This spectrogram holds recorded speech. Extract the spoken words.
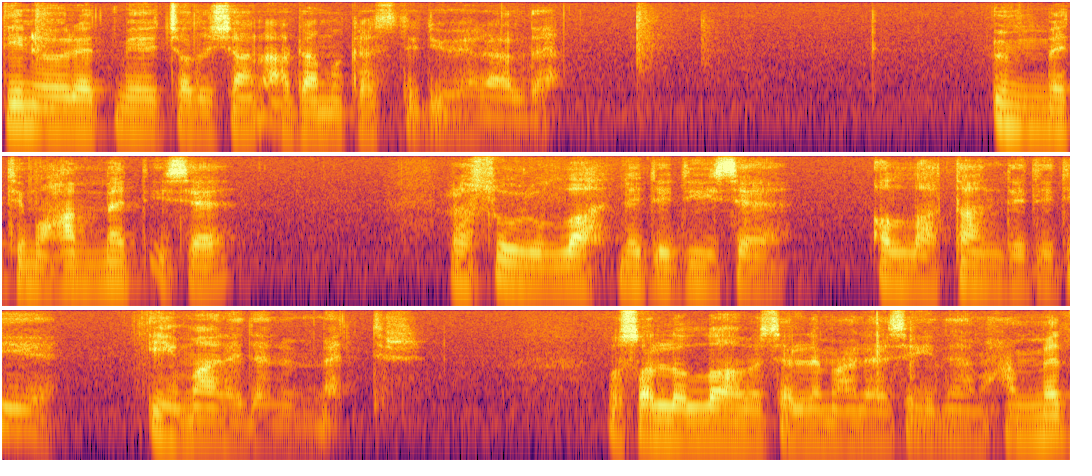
din öğretmeye çalışan adamı kastediyor herhalde. Ümmeti Muhammed ise Resulullah ne dediyse Allah'tan dedi diye iman eden ümmettir. Ve sallallahu ve sellem ala seyyidina Muhammed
